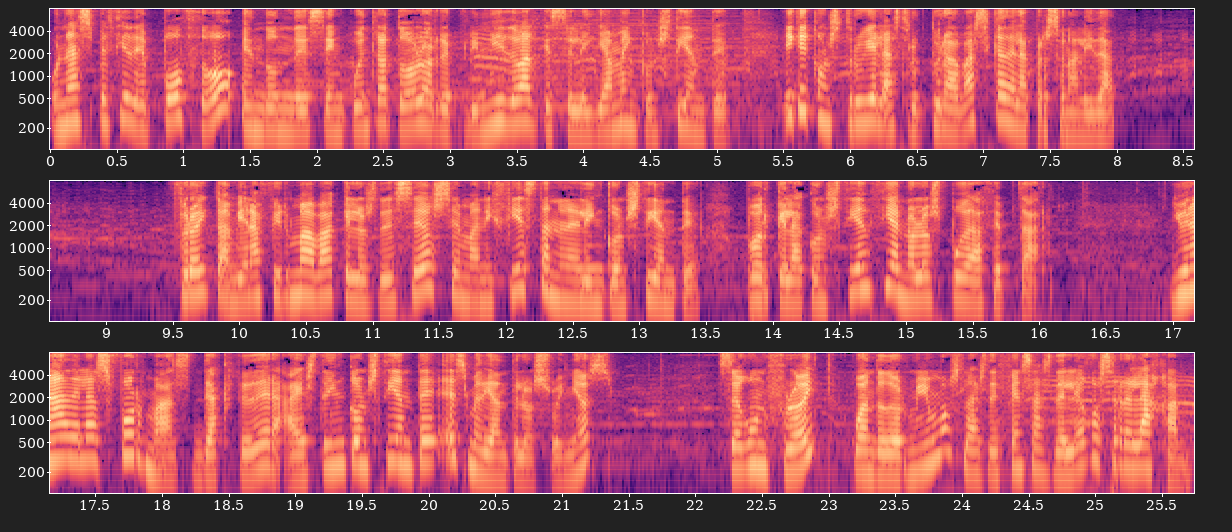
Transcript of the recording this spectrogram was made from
una especie de pozo en donde se encuentra todo lo reprimido al que se le llama inconsciente, y que construye la estructura básica de la personalidad. Freud también afirmaba que los deseos se manifiestan en el inconsciente, porque la conciencia no los puede aceptar. Y una de las formas de acceder a este inconsciente es mediante los sueños. Según Freud, cuando dormimos las defensas del ego se relajan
